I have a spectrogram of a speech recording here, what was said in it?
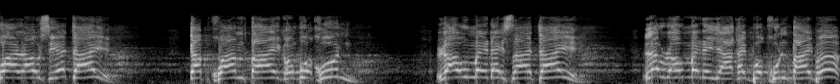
ว่าเราเสียใจกับความตายของพวกคุณ เราไม่ได้สาใจ แล้วเราไม่ได้อยากให้พวกคุณตายเพิ่ม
